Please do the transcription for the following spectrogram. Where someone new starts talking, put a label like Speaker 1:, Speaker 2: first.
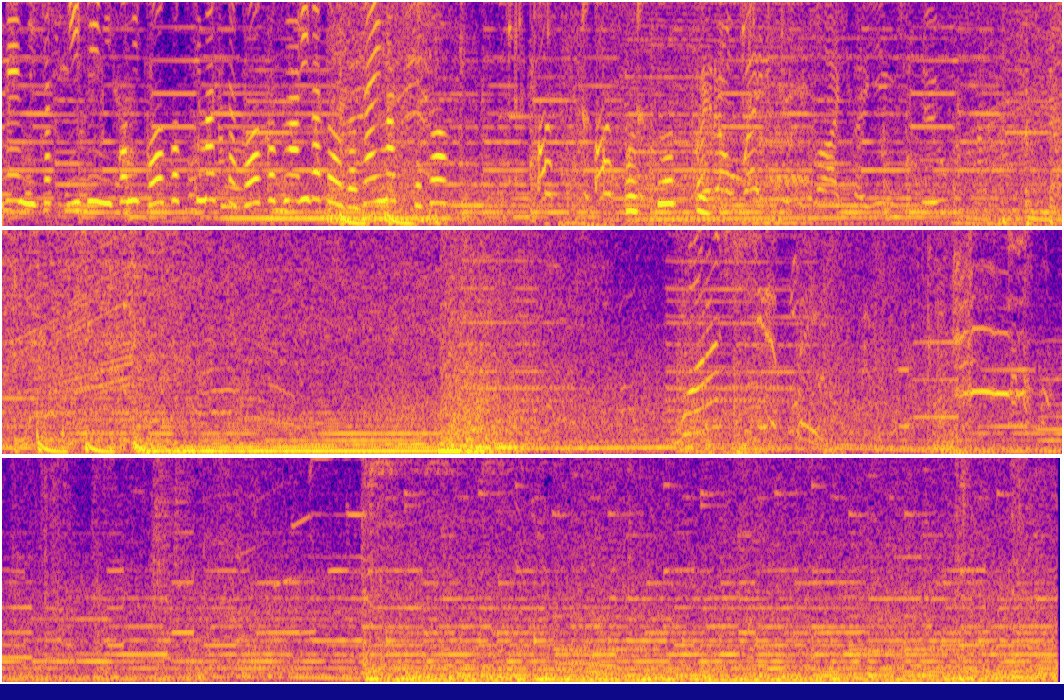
Speaker 1: 3200EP ニコニ報告しました。報告ありがとうございます。けど
Speaker 2: おっすおっす。
Speaker 3: お
Speaker 4: っすおっす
